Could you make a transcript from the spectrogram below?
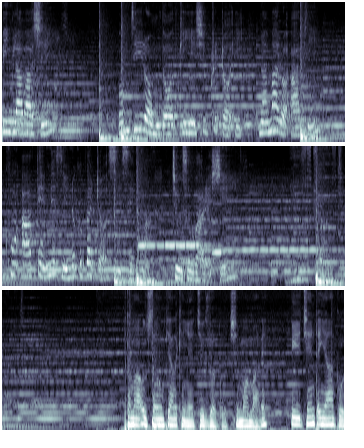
မင်္ဂလာပါရှင်ဘုန်းကြီးတော်မူသောသခင်ယေရှုခရစ်တော်၏နာမတော်အားဖြင့်ခွန်အားသည့်နေ့စဉ်နှုတ်ကပတ်တော်အစီအစဉ်မှာကြိုဆိုပါရရှင်ပထမအုပ်ဆုံးဘုရားသခင်ရဲ့ကျေးဇူးတော်ကိုချီးမွမ်းပါလေ။တည်ခြင်းတရားကို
